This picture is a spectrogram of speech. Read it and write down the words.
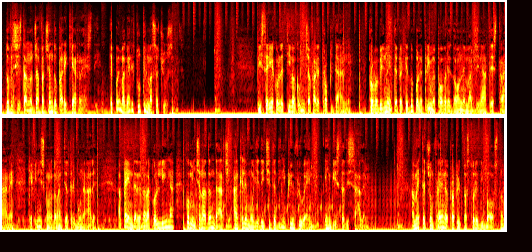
dove si stanno già facendo parecchi arresti, e poi magari tutto il Massachusetts. L'isteria collettiva comincia a fare troppi danni, probabilmente perché dopo le prime povere donne marginate e strane che finiscono davanti al tribunale, a pendere dalla collina cominciano ad andarci anche le mogli dei cittadini più influenti e in vista di Salem. A metterci un freno è proprio il pastore di Boston,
